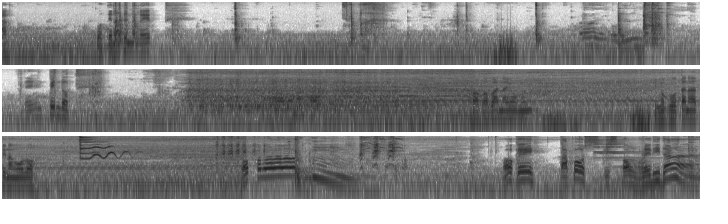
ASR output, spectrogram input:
yan. Kunti natin ulit. Ah, yan pala yun. Then, pindot. Bababa na yung pinugutan natin ng ulo. Hmm. Okay, tapos is already done.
